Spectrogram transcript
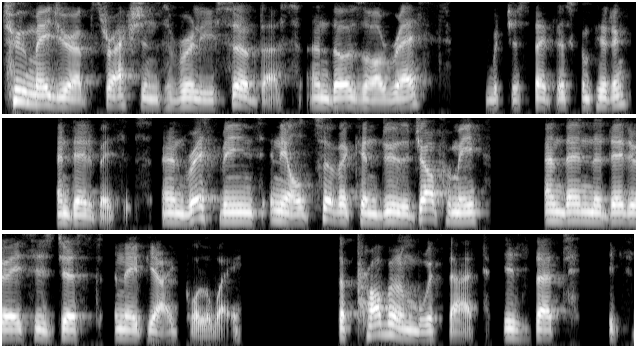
two major abstractions have really served us, and those are REST, which is stateless computing, and databases. And REST means any old server can do the job for me, and then the database is just an API call away. The problem with that is that it's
